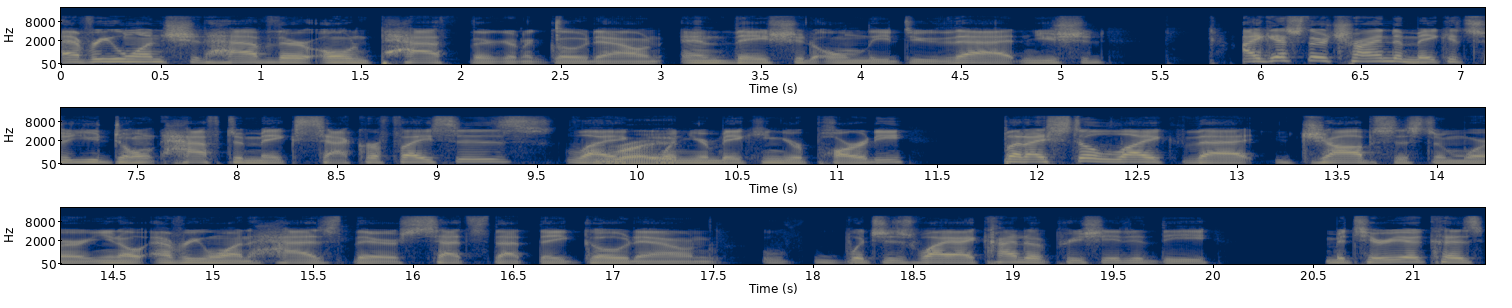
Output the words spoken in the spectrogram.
everyone should have their own path they're going to go down and they should only do that and you should i guess they're trying to make it so you don't have to make sacrifices like Right. when you're making your party but i still like that job system where you know everyone has their sets that they go down which is why i kind of appreciated the materia because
